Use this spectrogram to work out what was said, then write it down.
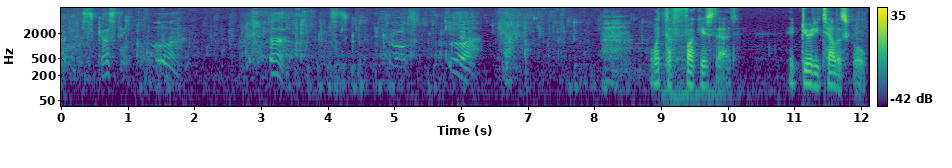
fucking disgusting. Ugh. Ugh. This is gross. Ugh. What the fuck is that? A dirty telescope.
